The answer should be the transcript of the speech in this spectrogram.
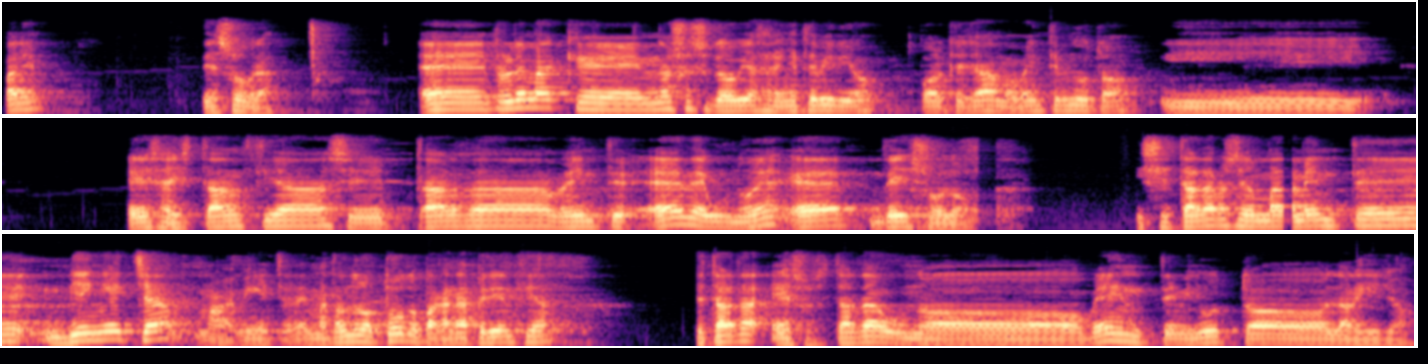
¿vale? De sobra. El problema es que no sé si lo voy a hacer en este vídeo, porque llevamos 20 minutos y esa instancia se tarda 20... Es de uno, ¿eh? Es de solo. Y se tarda aproximadamente bien hecha, bien hecha, de matándolo todo para ganar experiencia. Se tarda eso, se tarda unos 20 minutos larguillo.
